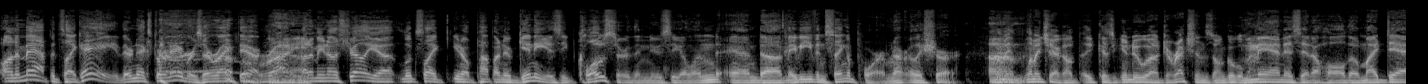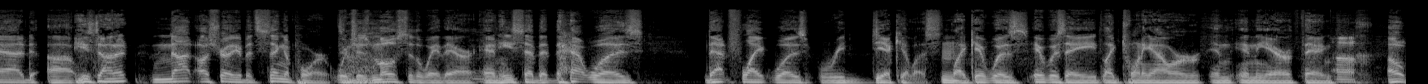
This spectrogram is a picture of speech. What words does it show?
on a map, it's like, hey, they're next door neighbors. They're right there, Right. But I mean, Australia looks like you know Papua New Guinea is even closer than New Zealand, and uh, maybe even Singapore. I'm not really sure. Let me, let me check out because you can do uh, directions on Google Maps. Man, is it a haul though? My dad, uh, he's done it. Not Australia, but Singapore, which is most of the way there, and he said that that was that flight was ridiculous. Like it was, it was a like 20 hour in in the air thing. Ugh. Oh,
